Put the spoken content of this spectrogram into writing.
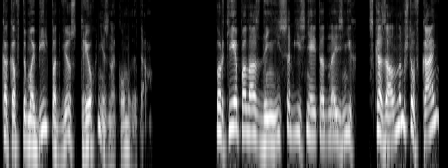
как автомобиль подвез трех незнакомых дам. Портье Палас Денис, объясняет одна из них, сказал нам, что в Кань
